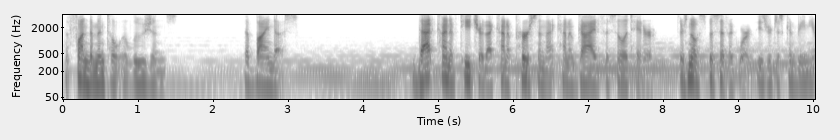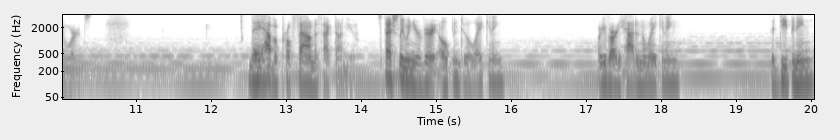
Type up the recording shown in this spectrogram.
the fundamental illusions that bind us, that kind of teacher, that kind of person, that kind of guide, facilitator There's no specific word, these are just convenient words. They have a profound effect on you, especially when you're very open to awakening or you've already had an awakening. The deepening,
